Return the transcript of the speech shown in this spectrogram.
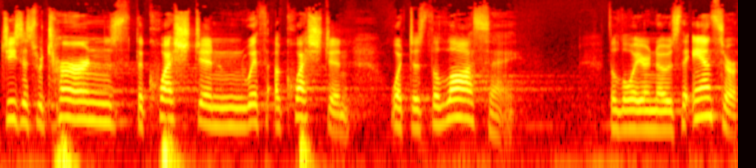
Jesus returns the question with a question What does the law say? The lawyer knows the answer.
